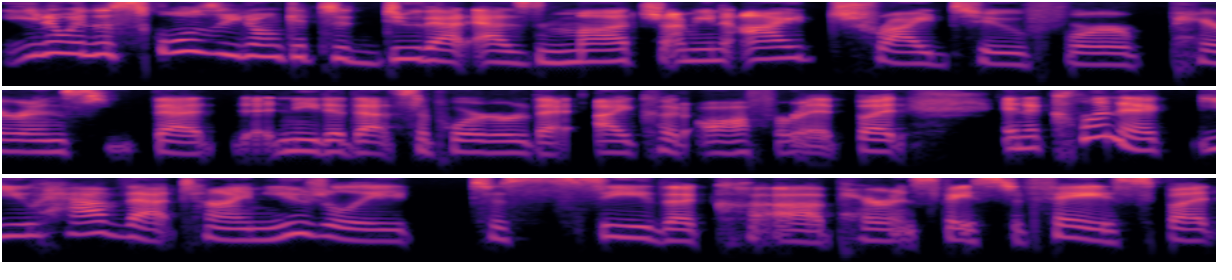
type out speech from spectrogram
you know, in the schools, you don't get to do that as much. I mean, I tried to for parents that needed that support or that I could offer it. But in a clinic, you have that time usually to see the uh, parents face to face, but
